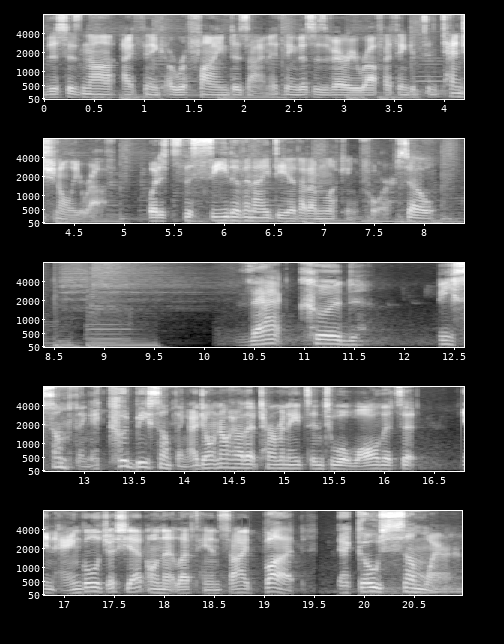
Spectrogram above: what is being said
This is not, I think, a refined design. I think this is very rough. I think it's intentionally rough but it's the seed of an idea that I'm looking for. So that could be something. It could be something. I don't know how that terminates into a wall that's at an angle just yet on that left hand side, but that goes somewhere.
